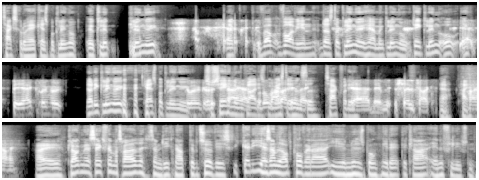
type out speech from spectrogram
Tak skal du have, Kasper Glyngø. Øh, Glyngø. Ja, hvor, hvor er vi henne? Der står Glyngø her, men Glyngå. Det er Glyngå, ikke? Ja, det er Glyngø. Nå, det er Glyngø. Kasper Glyngø. Glyngø. Socialdemokratisk ja, ja, borgmester i Hedensted. Tak for det. Ja, nemlig. Selv tak. Ja, hej. Hej, hej. Hej. Klokken er 6.35, som lige knap. Det betyder, at vi skal lige have samlet op på, hvad der er i nyhedspunkten i dag. Det klarer Anne Philipsen.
